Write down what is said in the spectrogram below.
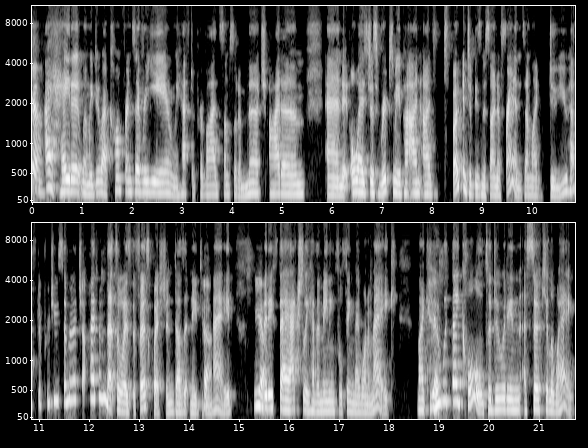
Yeah. I hate it when we do our conference every year and we have to provide some sort of merch item, and it always just rips me apart. I, I've spoken to business owner friends. I'm like, do you have to produce a merch item? That's always the first question. Does it need to Yeah. be made? Yeah. But if they actually have a meaningful thing they want to make, like Yes. who would they call to do it in a circular way?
